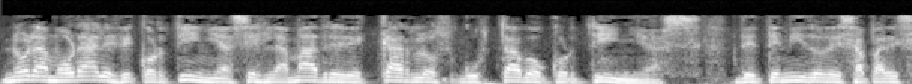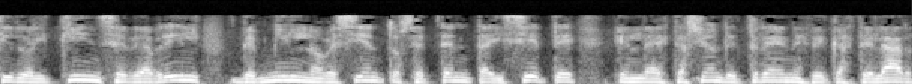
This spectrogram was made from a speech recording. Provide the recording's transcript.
Nora Morales de Cortiñas es la madre de Carlos Gustavo Cortiñas, detenido desaparecido el 15 de abril de 1977 en la estación de trenes de Castelar,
